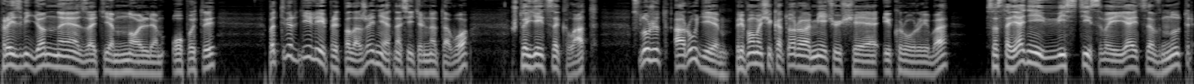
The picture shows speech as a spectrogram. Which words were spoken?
Произведенные затем Ноллем опыты подтвердили предположение относительно того, что яйцеклад служит орудием, при помощи которого мечущая икру рыба в состоянии ввести свои яйца внутрь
